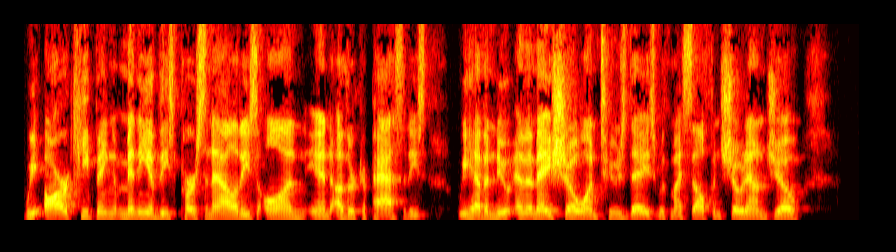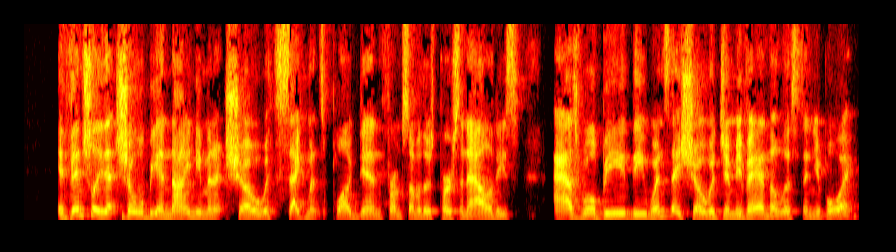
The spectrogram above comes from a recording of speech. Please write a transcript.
We are keeping many of these personalities on in other capacities. We have a new MMA show on Tuesdays with myself and Showdown Joe. Eventually, that show will be a 90 minute show with segments plugged in from some of those personalities, as will be the Wednesday show with Jimmy Van, the list and your boy.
